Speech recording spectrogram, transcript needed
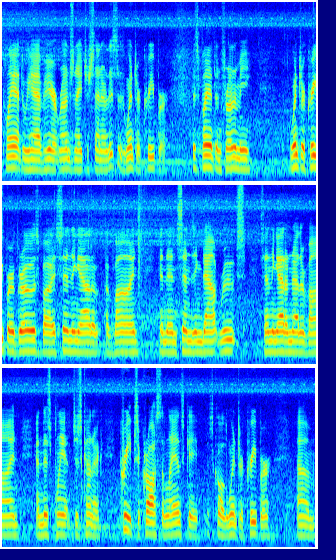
plant we have here at Runge Nature Center. This is winter creeper. This plant in front of me, winter creeper grows by sending out a, a vine and then sending out roots, sending out another vine, and this plant just kind of creeps across the landscape. It's called winter creeper um,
